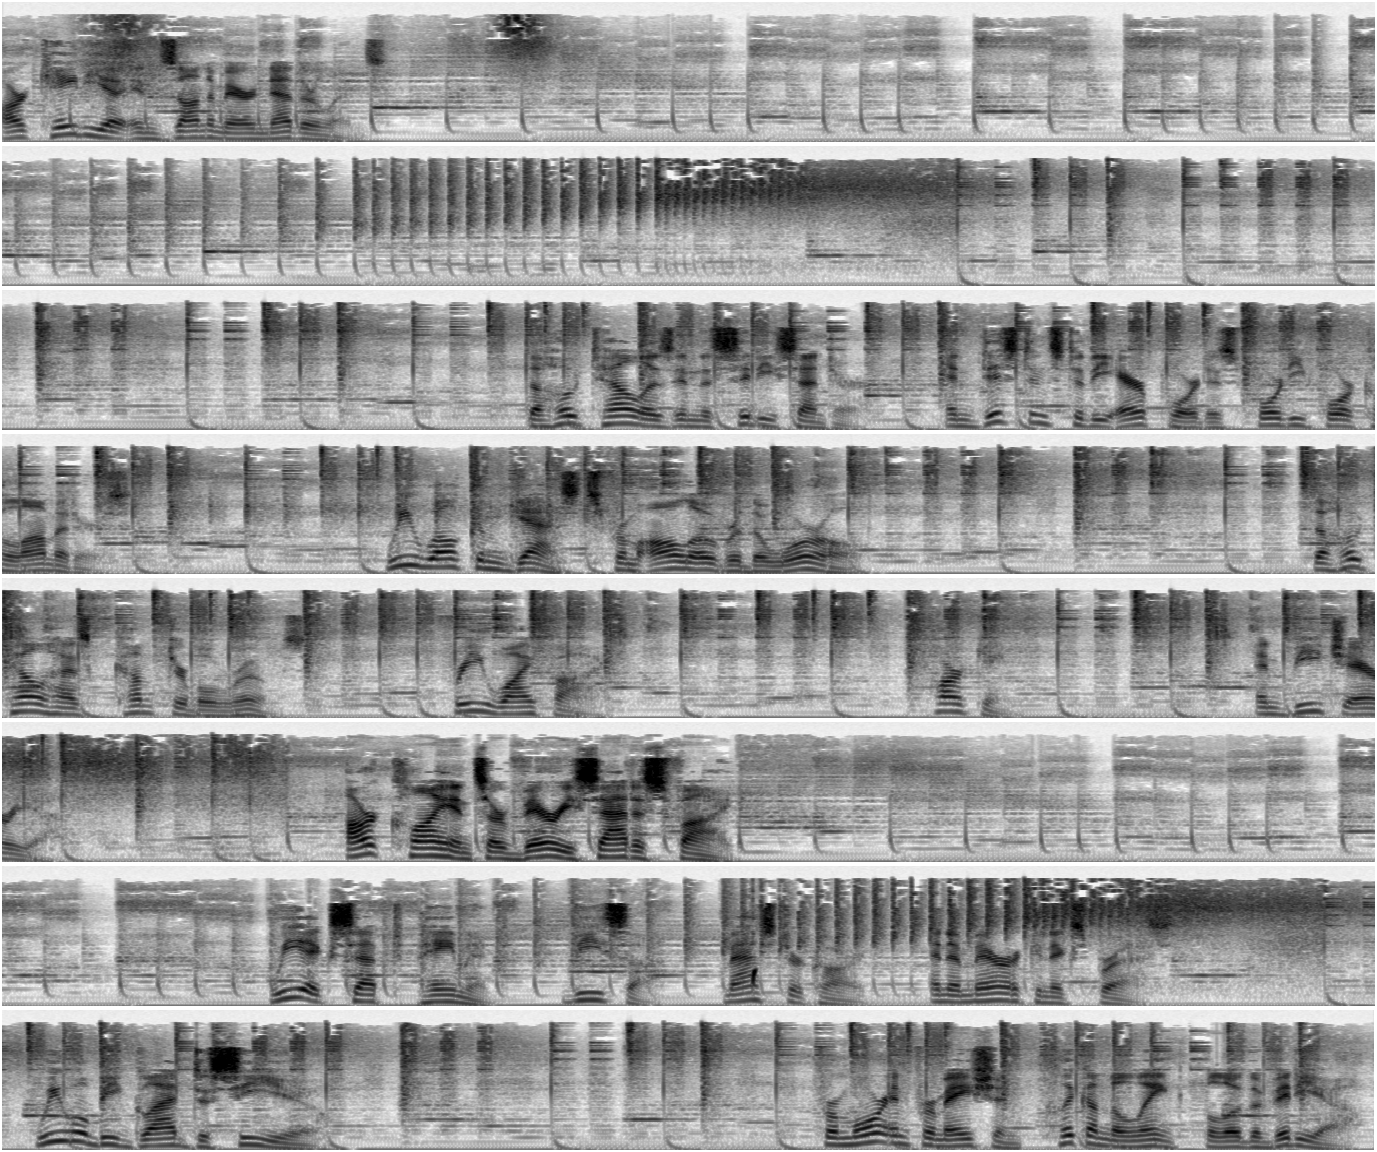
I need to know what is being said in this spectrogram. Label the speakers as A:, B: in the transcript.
A: Arcadia in Zonnemaire, Netherlands. The hotel is in the city center. And distance to the airport is 44 kilometers. We welcome guests from all over the world. The hotel has comfortable rooms, free Wi-Fi, parking, and beach area. Our clients are very satisfied. We accept payment, Visa, MasterCard, and American Express. We will be glad to see you. For more information, click on the link below the video.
